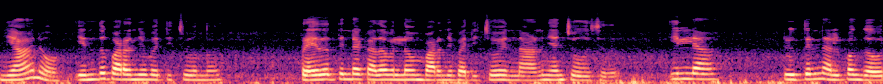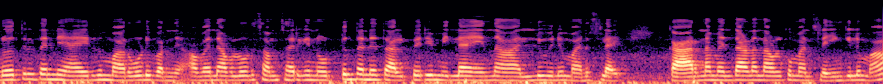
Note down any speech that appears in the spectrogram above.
ഞാനോ? എന്തു പറഞ്ഞു പറ്റിച്ചോ എന്ന് പ്രേതത്തിന്റെ കഥ വല്ലതും പറഞ്ഞു പറ്റിച്ചോ? എന്നാണ് ഞാൻ ചോദിച്ചത്. ഇല്ല രുദ്രൻ അല്പം ഗൗരവത്തിൽ തന്നെയായിരുന്നു മറുപടി പറഞ്ഞു അവൻ അവളോട് സംസാരിക്കാൻ ഒട്ടും തന്നെ താല്പര്യമില്ല എന്ന് അല്ലുവിന് മനസ്സിലായി. കാരണം എന്താണെന്ന് അവൾക്ക് മനസ്സിലായി. എങ്കിലും ആ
